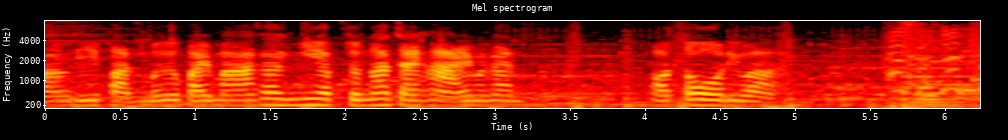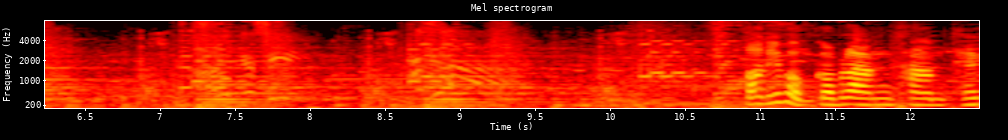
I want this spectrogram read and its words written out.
บางทีปั่นมือไปมาก็เงียบจนน่าใจหายเหมือนกัน ออโต้ดีกว่าตอนนี้ผมกำลังทำเทค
